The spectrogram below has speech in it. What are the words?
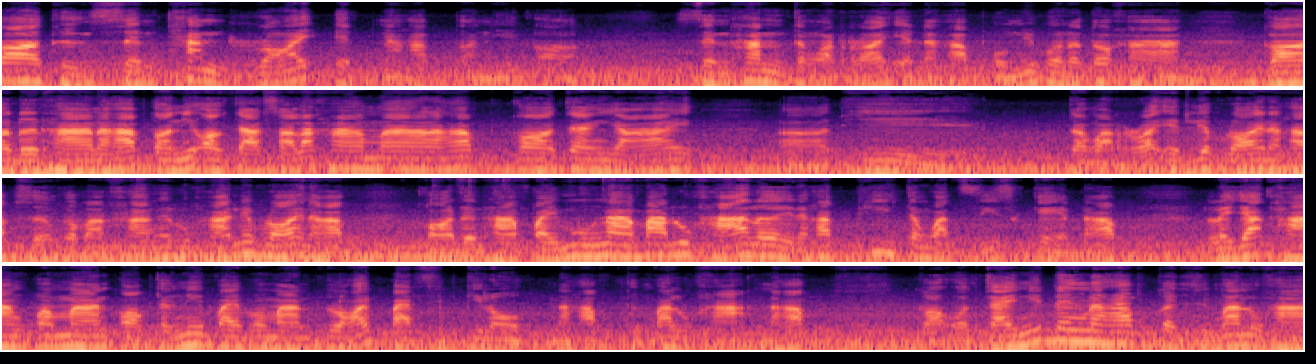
ก็ถึงเซนทันร้อยเอ็ดนะครับตอนนี้ก็เซนทันจังหวัดร้อยเอ็ดนะครับ ผมนิพนธ์ออโต้คาร์ก็เดินทางนะครับ ตอนนี้ออกจากสารคามมานะครับ ก็แจ้งย้ายที่ จังหวัดร้อยเอ็ดเรียบร้อยนะครับ เสริมกระบะข้างให้ลูกค้าเรียบร้อยนะครับก็เดินทางไปมุ่งหน้าบ้านลูกค้าเลยนะครับ ที่จังหวัดศรีสะเกดนะครับ ระยะทางประมาณออกจากนี่ไปประมาณ 180 กิโลนะครับ ถึงบ้านลูกค้านะครับ ก็อดใจนิดนึงนะครับก่อนจะถึงบ้านลูกค้า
